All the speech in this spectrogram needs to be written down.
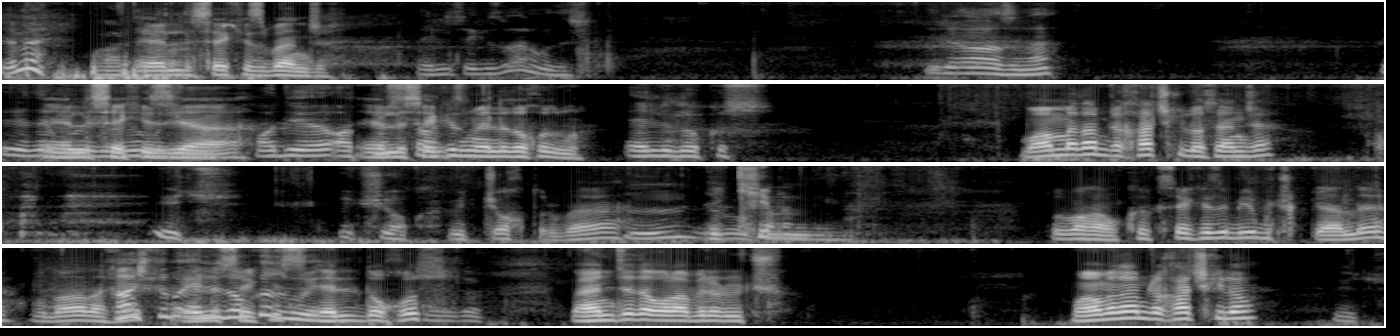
Değil mi? 58 bence. 58 var mıdır? Biri ağzına. Biri de 58 buyruğunun ya. Hadi ya 60 58 mi 59 mu? 59. Muhammed amca kaç kilo sence? 3. 3 yok. 3 yoktur be. Hı, dur İki- bakalım bir. Dur bakalım 48'i 1,5 geldi. Bu daha da Kaçtı bu? 59 muydu? 59. Bence de olabilir 3. Muhammed amca kaç kilo? 3.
